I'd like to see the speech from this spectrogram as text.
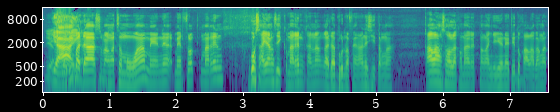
Ya. Ya, Jadi ya. pada semangat semua mainnya Manfield kemarin gue sayang sih kemarin karena nggak ada Bruno Fernandes di tengah. Kalah soalnya kemarin tengahnya United itu kalah banget.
